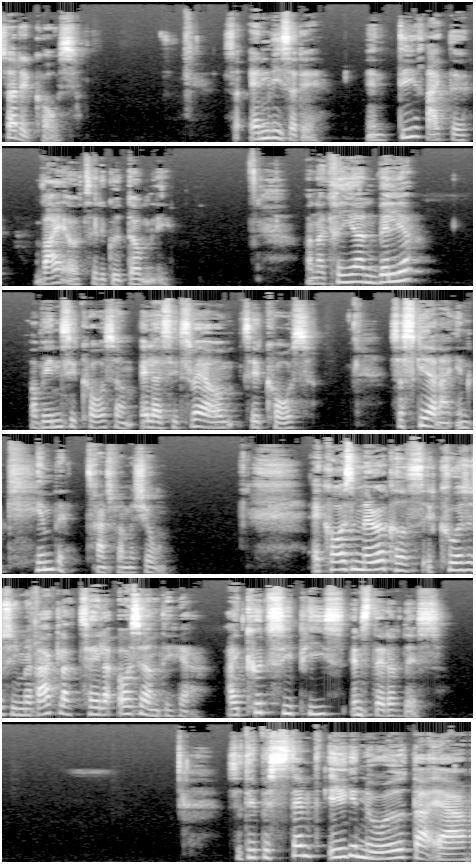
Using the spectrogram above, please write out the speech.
så er det et kors. Så anviser det en direkte vej op til det guddommelige. Og når krigeren vælger at vende sit kors om, eller sit svær om til et kors, så sker der en kæmpe transformation. A Course in Miracles, et kursus i mirakler, taler også om det her. I could see peace instead of this. Så det er bestemt ikke noget, der er,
